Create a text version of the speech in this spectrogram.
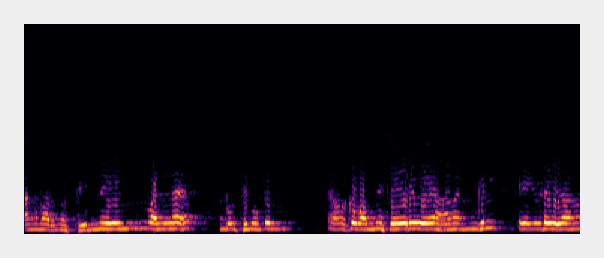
അങ്ങ് മറന്നു. പിന്നെയും വല്ല ബുദ്ധിമുട്ടും ഒക്കെ വന്ന് ചേരുകയാണെങ്കിൽ ഇവിടെ ഇതാണ്.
